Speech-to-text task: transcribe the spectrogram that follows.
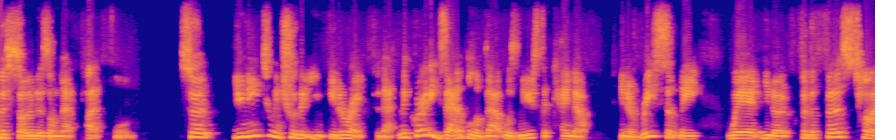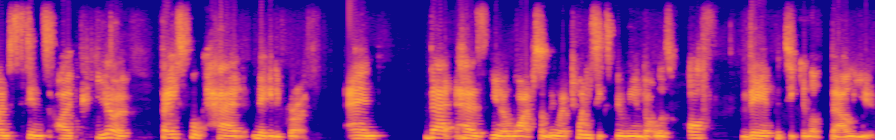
personas on that platform. So you need to ensure that you iterate for that. And a great example of that was news that came out, you know, recently where, you know, for the first time since IPO, Facebook had negative growth. And that has, you know, wiped something like $26 billion off their particular value.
